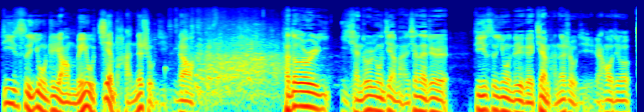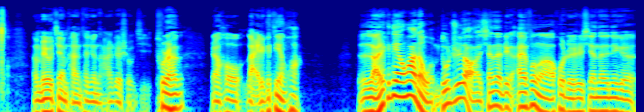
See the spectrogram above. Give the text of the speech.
第一次用这样没有键盘的手机，你知道吗？他都是以前都是用键盘，现在这。第一次用这个键盘的手机，然后就没有键盘，他就拿着这手机。突然，然后来了个电话，来个电话呢。我们都知道啊，现在这个 iPhone 啊，或者是现在那个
